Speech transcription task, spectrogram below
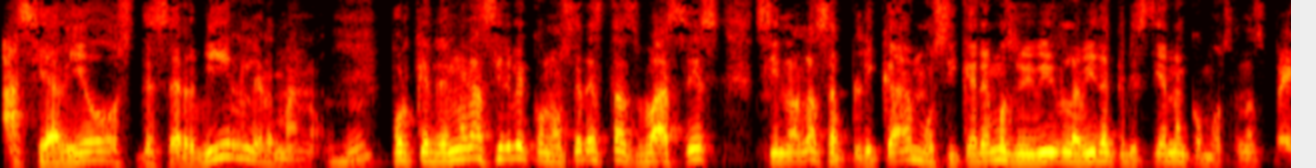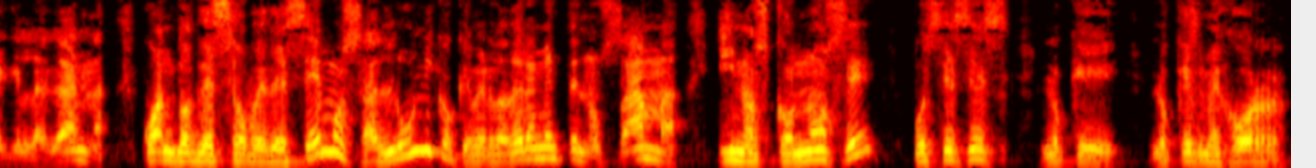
hacia Dios, de servirle, hermano. Uh -huh. Porque de nada sirve conocer estas bases si no las aplicamos, si queremos vivir la vida cristiana como se nos pegue la gana. Cuando des desobedecemos al único que verdaderamente nos ama y nos conoce, pues ese es lo que, lo que es mejor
